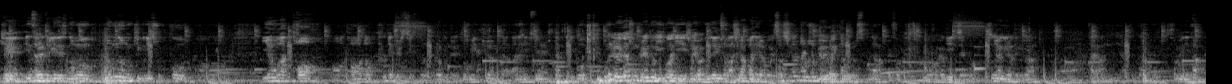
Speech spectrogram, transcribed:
이렇게 인사를 드리게 돼서 너무 너무 너무 기분이 좋고 어, 이 영화가 더 더더 크게 될 수 있도록 여러분들 도움이 필요합니다. 많은 입장 부탁드리고 오늘 여기가 좀 그래도 이번이 저희 연예인조 마지막 번이라고 해서 시간 좀 여유가 있다고 들었습니다. 그래서 어, 여기 이제 뭐 신영이라든가 어, 다양이라든가 소민이나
